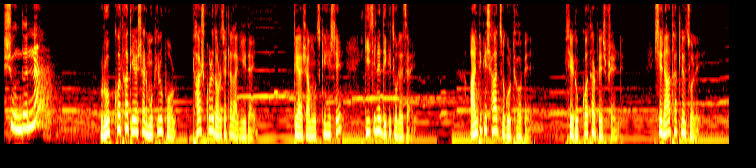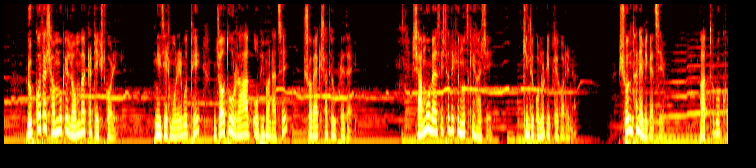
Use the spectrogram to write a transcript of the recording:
সুন্দর না? রূপকথা তিয়াশার মুখের উপর ঠাস করে দরজাটা লাগিয়ে দেয়। তিয়াশা মুচকি হেসে কিচেনের দিকে চলে যায়। আন্টিকে সাহায্য করতে হবে। সে রূপকথার বেস্ট ফ্রেন্ড সে না থাকলেও চলে। রূপকথা সাম্যকে লম্বা একটা টেক্সট করে। নিজের মনের মধ্যে যত রাগ, অভিমান আছে, সব একসাথে উপড়ে দেয়। সাম্য মেসেজটা দেখে মুচকে হাসে। কিন্তু কোনো রিপ্লাই করে না। সন্ধ্যা নেমে গেছে। পাত্রপক্ষ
